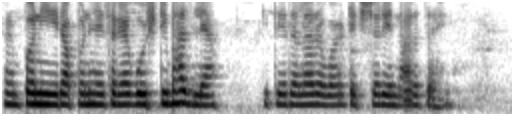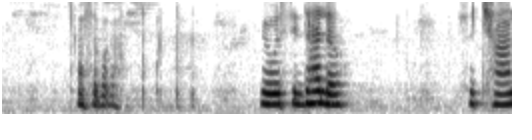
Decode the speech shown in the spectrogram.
कारण पनीर आपण हे सगळ्या गोष्टी भाजल्या की ते त्याला रवाळ टेक्स्चर येणारच आहे. असं बघा. व्यवस्थित झालं. असं छान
